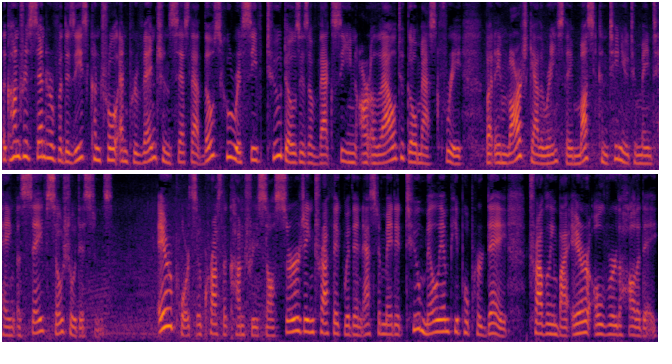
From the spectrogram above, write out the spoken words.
The country's Center for Disease Control and Prevention says that those who receive two doses of vaccine are allowed to go mask free, but in large gatherings, they must continue to maintain a safe social distance. Airports across the country saw surging traffic with an estimated 2 million people per day traveling by air over the holiday,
